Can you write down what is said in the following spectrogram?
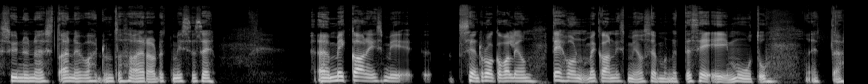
synnynnäiset aineenvaihduntasairaudet, missä se mekanismi, sen ruokavalion tehon mekanismi on sellainen, että se ei muutu. Että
